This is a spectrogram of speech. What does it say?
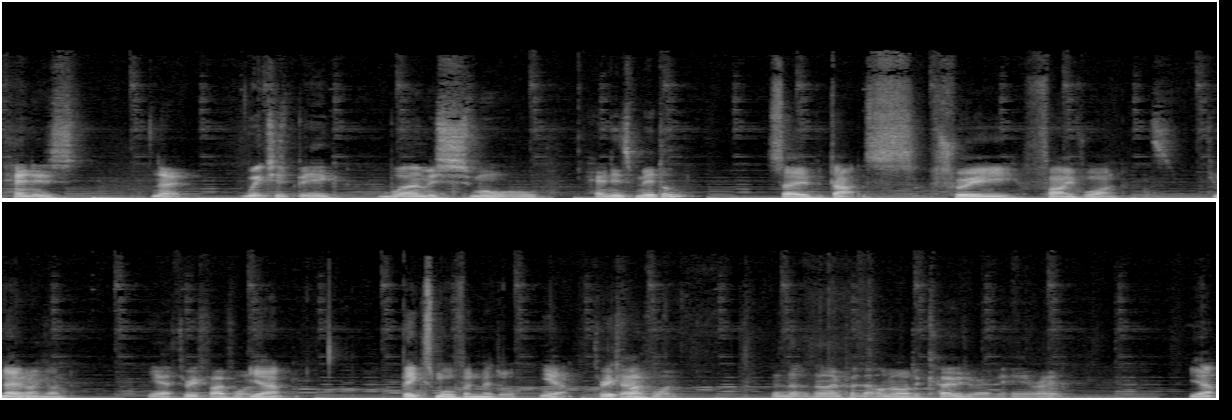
Hen is no. Which is big? Worm is small. Hen is middle. So that's three, five, one. No, hang on. Yeah, three, five, one. Yeah. Big, small, then middle. yeah, three, Okay. five, one. Then, th- then I put that on our decoder over here, right? Yeah.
